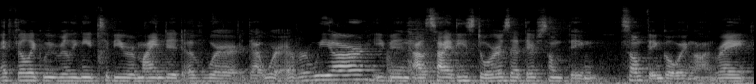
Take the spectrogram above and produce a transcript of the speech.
I feel like we really need to be reminded of where that wherever we are, even outside these doors, that there's something something going on, right?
